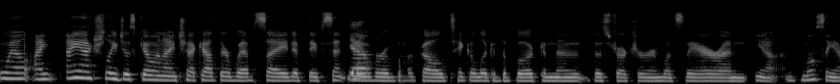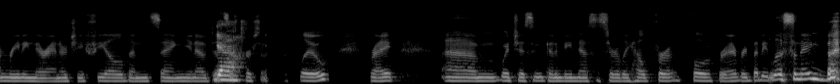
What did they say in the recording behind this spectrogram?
well i i actually just go and i check out their website if they've sent me over a book i'll take a look at the book and the the structure and what's there and you know mostly i'm reading their energy field and saying you know does yeah. this person have a clue right um, which isn't going to be necessarily helpful for everybody listening but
